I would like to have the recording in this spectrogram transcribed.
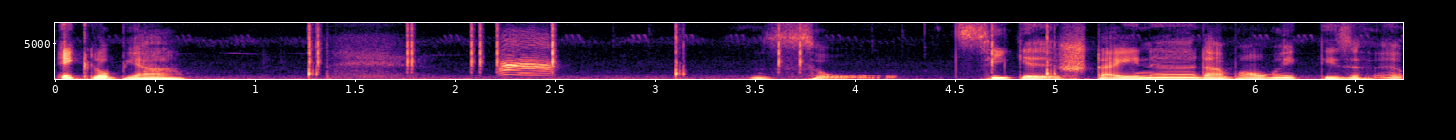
Ich glaube ja. So. Ziegelsteine, da brauche ich diese... Äh,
